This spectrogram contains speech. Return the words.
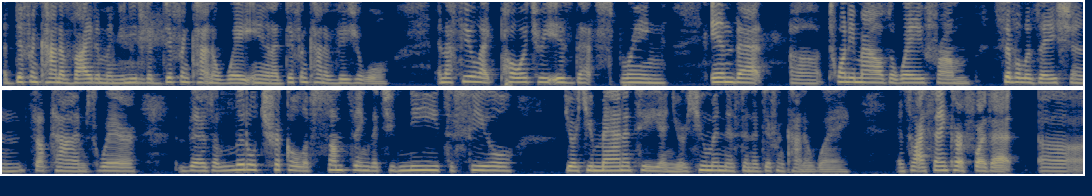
a different kind of vitamin, you needed a different kind of way in, a different kind of visual. And I feel like poetry is that spring in that uh, 20 miles away from civilization sometimes where there's a little trickle of something that you need to feel your humanity and your humanness in a different kind of way. And so I thank her for that uh,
